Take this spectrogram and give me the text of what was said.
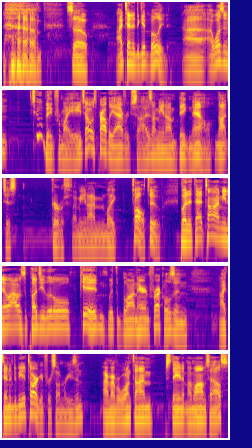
so, I tended to get bullied. Uh, I wasn't too big for my age. I was probably average size. I mean, I'm big now, not just girth. I mean, I'm like tall too. But at that time, you know, I was a pudgy little kid with the blonde hair and freckles, and I tended to be a target for some reason. I remember one time staying at my mom's house.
